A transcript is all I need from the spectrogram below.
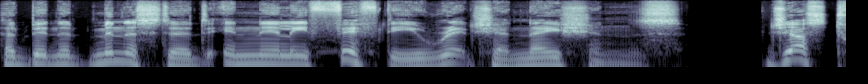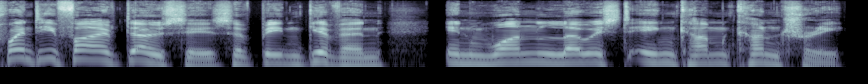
had been administered in nearly 50 richer nations. Just 25 doses have been given in one lowest income country,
